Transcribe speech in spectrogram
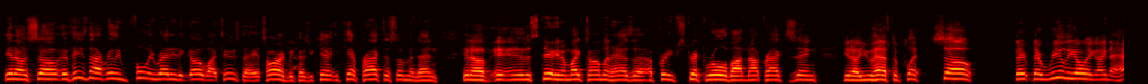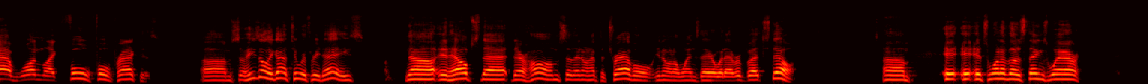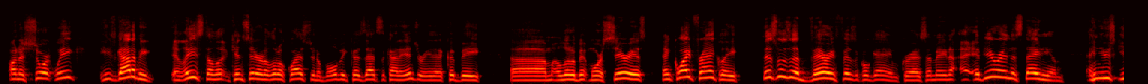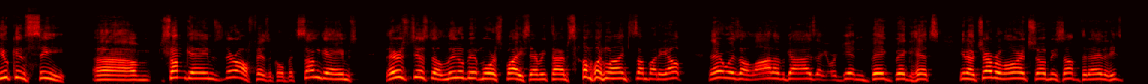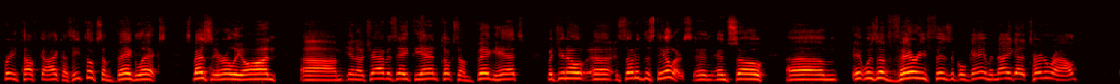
you know so if he's not really fully ready to go by tuesday it's hard yeah. because you can't you can't practice him. And then you know if, if it's still you know mike tomlin has a, a, pretty strict rule about not practicing. You know you have to play so they're, they're really only going to have one like full full practice. Um, so he's only got two or three days. Now it helps that they're home so they don't have to travel you know on a wednesday or whatever but still. Um, it, it, it's one of those things where on a short week, he's got to be at least a, considered a little questionable because that's the kind of injury that could be um, a little bit more serious. And quite frankly, this was a very physical game, Chris. I mean, if you're in the stadium and you you can see um, some games, they're all physical, but some games there's just a little bit more spice every time someone lines somebody up. There was a lot of guys that were getting big, big hits you know, Trevor Lawrence showed me something today that he's a pretty tough guy because he took some big licks, especially early on. Um, you know, Travis Etienne took some big hits, but you know, uh, so did the Steelers, and and so um, it was a very physical game. And now you got to turn around,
